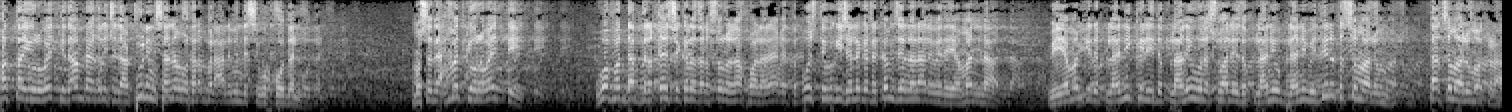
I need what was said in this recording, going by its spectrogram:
حتی یو روایت کې دا امر غلی چې دا ټول انسانان او رب العالمین د څه وکودل مسند احمد کې روایت دی وفد عبد القیس کله رسول الله صلی الله علیه وسلم ته پوښتنه وکړي چې لکه د کم ځای نه راغلی دی یمن نه وی یمن کې د پلاني کلی د پلاني ولسوالۍ د پلاني او پلاني وی دې ته معلوم تا څه معلومه کړه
